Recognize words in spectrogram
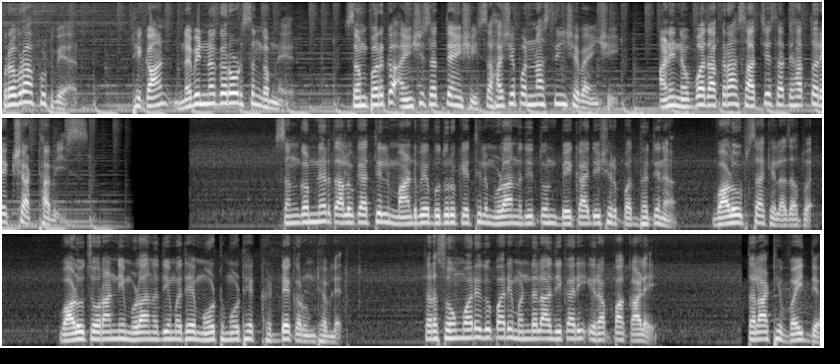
प्रवरा फुटवेअर ठिकाण नवीन नगर रोड संगमनेर संपर्क ऐंशी सत्याऐंशी सहाशे पन्नास तीनशे ब्याऐंशी आणि नव्वद अकरा सातशे सत्याहत्तर एकशे अठ्ठावीस. संगमनेर तालुक्यातील मांडवे बुद्रुक येथील मुळा नदीतून बेकायदेशीर पद्धतीनं वाळू उपसा केला जातोय. वाळू चोरांनी मुळा नदीमध्ये मोठमोठे खड्डे करून ठेवलेत. तर सोमवारी दुपारी मंडलाधिकारी इरप्पा काळे तलाठी वैद्य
